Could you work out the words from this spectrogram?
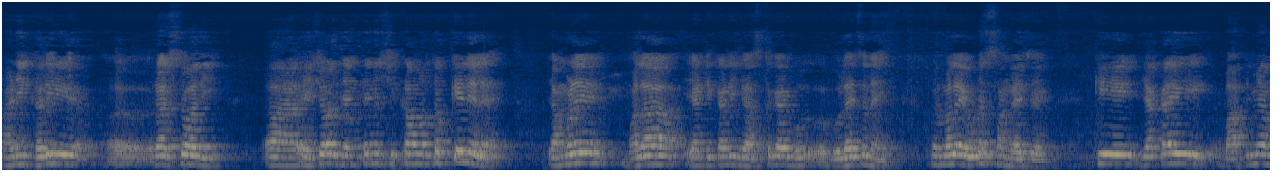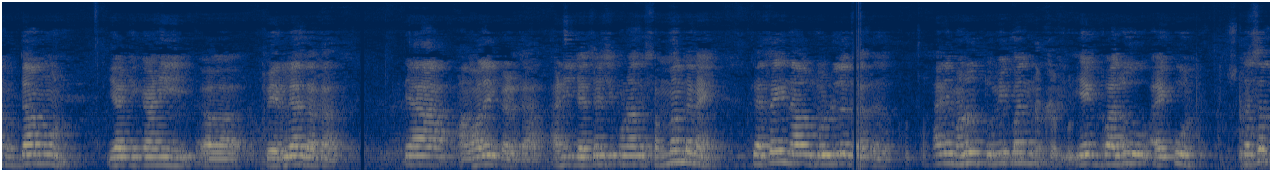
आणि खरी राष्ट्रवादी याच्यावर जनतेने शिक्कामोर्तब केलेलं आहे. त्यामुळे मला या ठिकाणी जास्त काय बो- बोलायचं नाही. पण मला एवढंच सांगायचं आहे की ज्या काही बातम्या मुद्दामून या ठिकाणी पेरल्या जातात त्या आम्हालाही कळतात. आणि ज्याच्याशी कुणाचा संबंध नाही त्याचंही नाव जोडलं जातं. आणि म्हणून तुम्ही पण एक बाजू ऐकून तसंच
